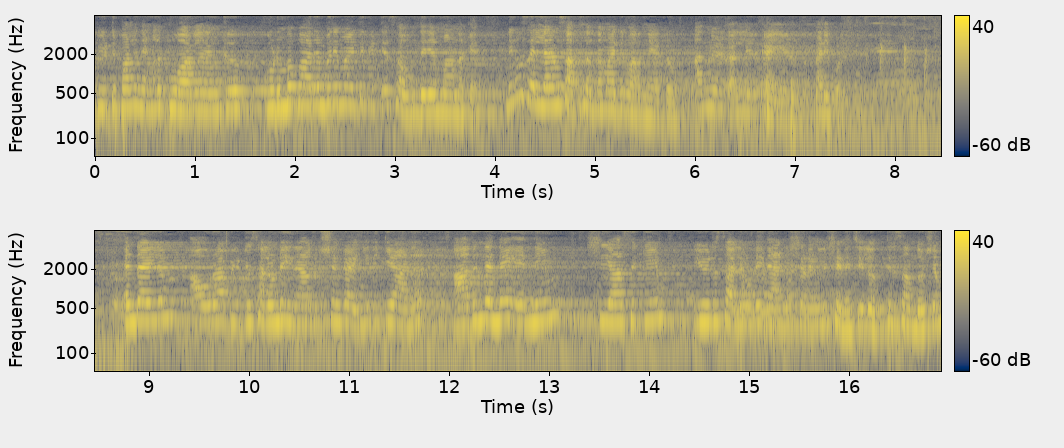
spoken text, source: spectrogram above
ബ്യൂട്ടി പാർലർ ഞങ്ങൾ പോവാറില്ല. ഞങ്ങൾക്ക് കുടുംബ പാരമ്പര്യമായിട്ട് കിട്ടിയ സൗന്ദര്യമാണെന്നൊക്കെ. നിങ്ങൾ എല്ലാവരും സത്യസന്ധമായിട്ട് പറഞ്ഞു കേട്ടോ. അതിനൊരു കല്ലിൽ കൈയാണ് അടിപൊളി. എന്തായാലും ഔറ ബ്യൂട്ടി സലൂണിന്റെ ഇനാകൃഷ്യം കഴിഞ്ഞിരിക്കുകയാണ് ആദ്യം തന്നെ എന്നെയും ഷിയാസിക്കയും ഈ ഒരു സലൂണിന്റെ ഞാൻ ചടങ്ങിൽ ക്ഷണിച്ചതിൽ ഒത്തിരി സന്തോഷം.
